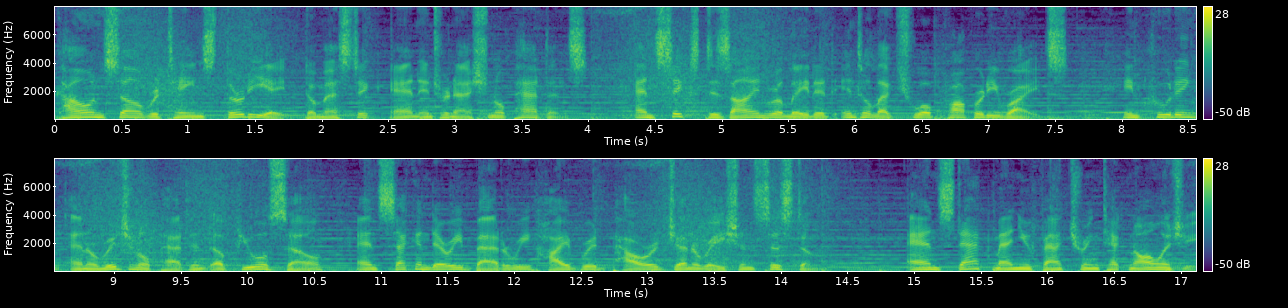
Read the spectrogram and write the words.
Gaoncell retains 38 domestic and international patents and six design-related intellectual property rights, including an original patent of fuel cell and secondary battery hybrid power generation system, and stack manufacturing technology,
